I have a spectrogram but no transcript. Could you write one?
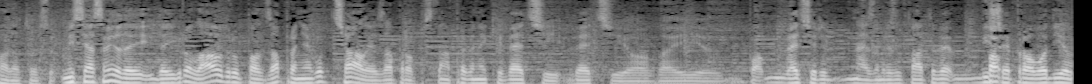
Pa da, to super. Mislim, ja sam vidio da je, da je igrao Laudrup, ali zapravo njegov čale je zapravo naprave neki veći, veći, ovaj, pa, veći, ne znam, rezultate, ve, više Pa- je provodio,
